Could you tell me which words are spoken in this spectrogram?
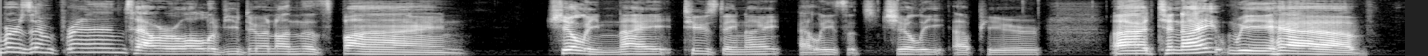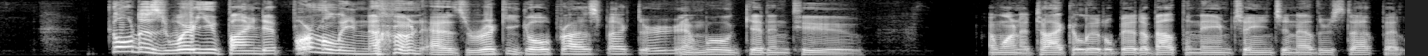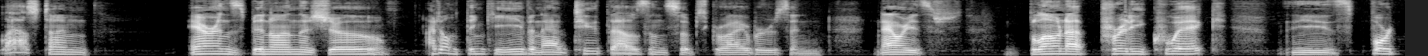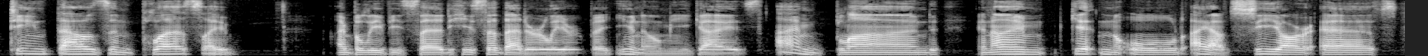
YouTubers and friends, how are all of you doing on this fine, chilly night, Tuesday night? At least it's chilly up here. Uh, tonight we have Gold is where you find it, formerly known as Rookie Gold Prospector, and we'll get into I want to talk a little bit about the name change and other stuff. But last time Aaron's been on the show, I don't think he even had 2,000 subscribers, and now he's blown up pretty quick. He's 14,000 plus. I I believe he said he said that earlier, but you know me, guys. I'm blonde and I'm getting old. I have CRS,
